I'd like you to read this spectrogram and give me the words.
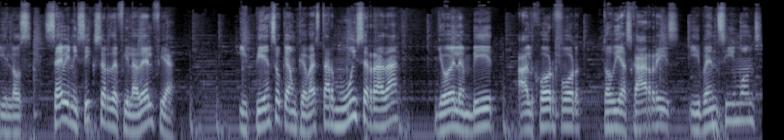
y los 76ers de Filadelfia. Y pienso que aunque va a estar muy cerrada, Joel Embiid, Al Horford, Tobias Harris y Ben Simmons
